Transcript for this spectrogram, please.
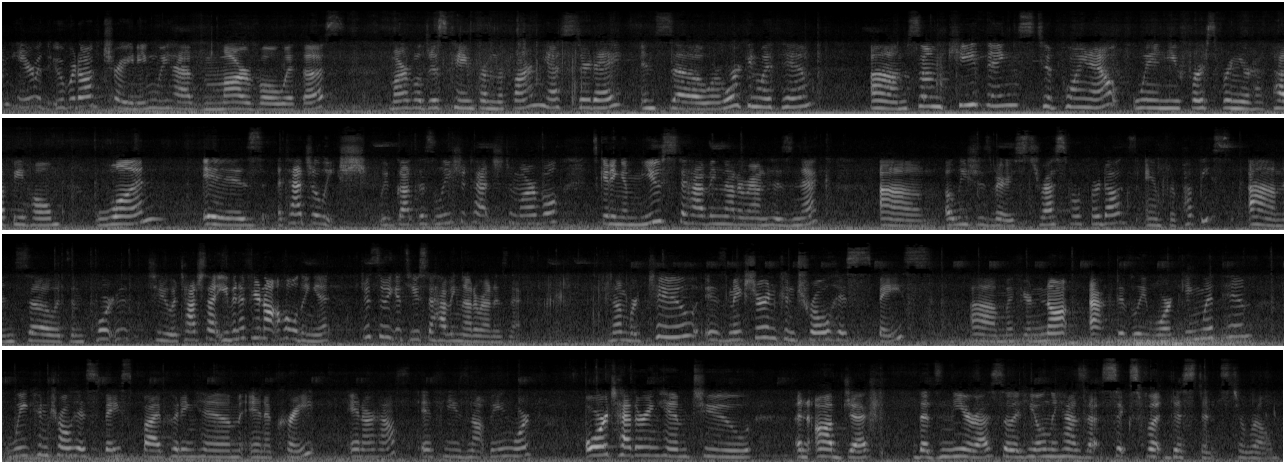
am here with UberDog Training. We have Marvel with us. Marvel just came from the farm yesterday, and so we're working with him. Um, some key things to point out when you first bring your puppy home. One is attach a leash. We've got this leash attached to Marvel. It's getting him used to having that around his neck. Um, a leash is very stressful for dogs and for puppies, um, and so it's important to attach that even if you're not holding it, just so he gets used to having that around his neck. Number two is make sure and control his space. Um, if you're not actively working with him, we control his space by putting him in a crate in our house if he's not being worked, or tethering him to an object that's near us so that he only has that six foot distance to roam.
